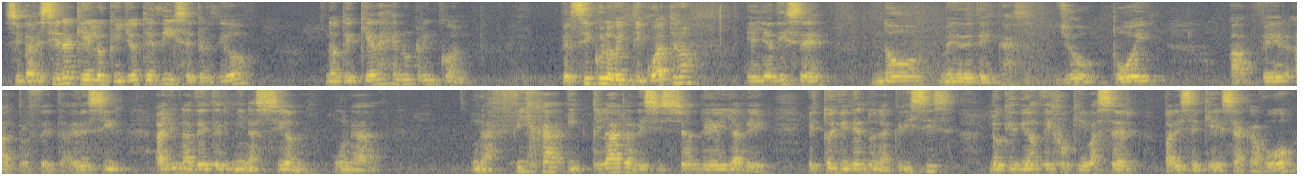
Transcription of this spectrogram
Si pareciera que lo que yo te di se perdió, no te quedes en un rincón. Versículo 24, ella dice, no me detengas, yo voy a ver al profeta. Es decir, hay una determinación, una, una fija y clara decisión de ella de, estoy viviendo una crisis, lo que Dios dijo que iba a ser parece que se acabó,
